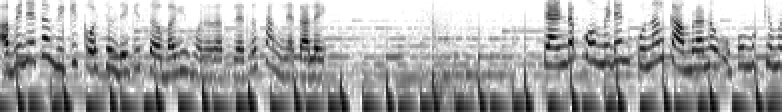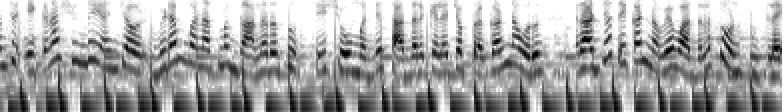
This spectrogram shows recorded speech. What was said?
अभिनेता विकी कौशल देखील सहभागी होणार असल्याचं सांगण्यात आलंय. स्टँडअप कॉमेडियन कुणाल कामरानं उपमुख्यमंत्री एकनाथ शिंदे यांच्यावर विडंबनात्मक गाणं रचून ते शो मध्ये सादर केल्याच्या प्रकरणावरून राज्यात एका नव्या वादाला तोंड फुटलंय.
